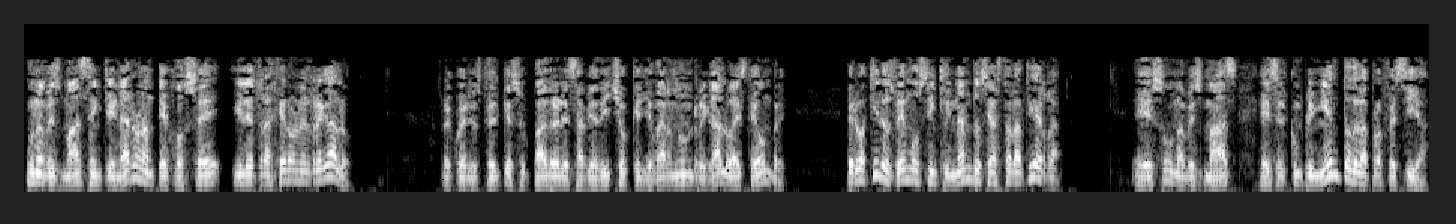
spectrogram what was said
Una vez más se inclinaron ante José y le trajeron el regalo. Recuerde usted que su padre les había dicho que llevaran un regalo a este hombre. Pero aquí los vemos inclinándose hasta la tierra. Eso, una vez más, es el cumplimiento de la profecía.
